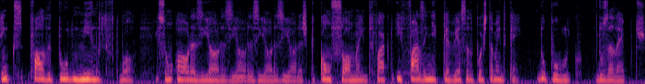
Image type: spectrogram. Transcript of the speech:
em que se fala de tudo menos de futebol. E são horas e horas e horas e horas e horas que consomem, de facto, e fazem a cabeça depois também de quem? Do público dos adeptos.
